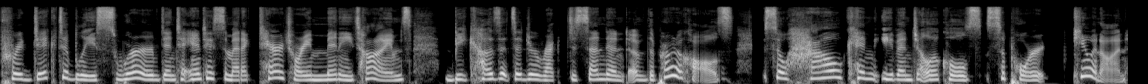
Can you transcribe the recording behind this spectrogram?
predictably swerved into anti-Semitic territory many times because it's a direct descendant of the protocols. So how can evangelicals support QAnon?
